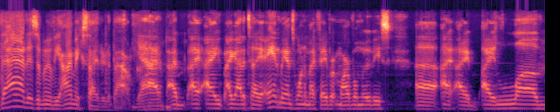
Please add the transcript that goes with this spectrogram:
that is a movie I'm excited about. Yeah, I I I, I got to tell you, Ant Man's one of my favorite Marvel movies. Uh, I, I I love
